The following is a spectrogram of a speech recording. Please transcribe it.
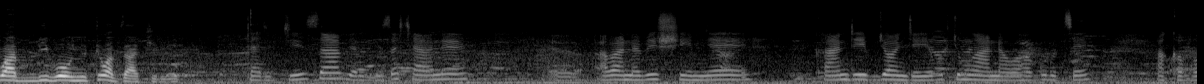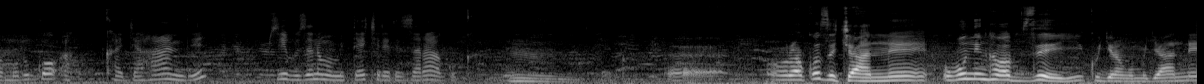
wabibonye ute wabyakiriye byari byiza byari byiza cyane. Eh, abana bishimye kandi byongeye buryo umwana wahagurutse. Akava mu rugo akajya ahandi byibuze no mu mitekerereze araguka. Eh, urakoze cyane. Ubundi nk'ababyeyi kugira ngo mujyane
